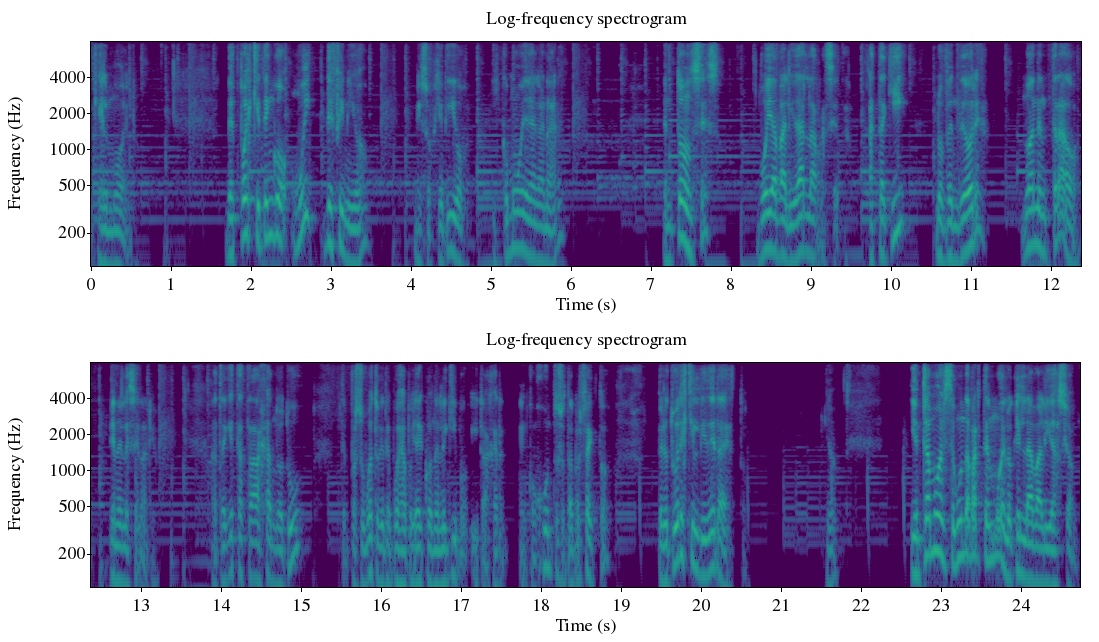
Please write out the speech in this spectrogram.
que es el modelo. Después que tengo muy definido mis objetivos y cómo voy a ganar, entonces voy a validar la receta. Hasta aquí los vendedores no han entrado en el escenario. Hasta aquí estás trabajando tú. Por supuesto que te puedes apoyar con el equipo y trabajar en conjunto, eso está perfecto. Pero tú eres quien lidera esto. Y entramos en la segunda parte del modelo, que es la validación.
